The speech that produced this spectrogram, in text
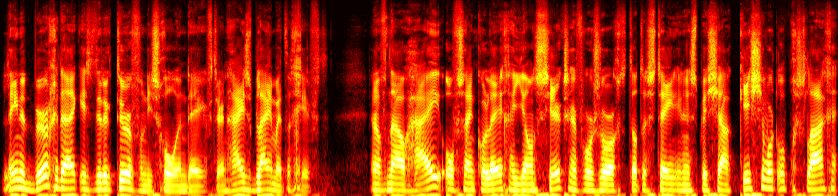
Leonard Burgerdijk is directeur van die school in Deventer en hij is blij met de gift. En of nou hij of zijn collega Jan Sirks ervoor zorgt dat de steen in een speciaal kistje wordt opgeslagen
